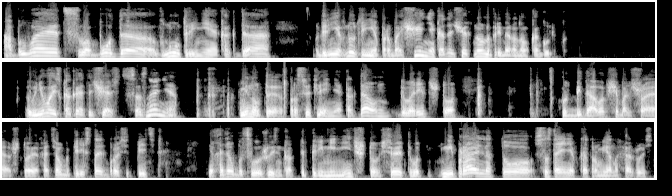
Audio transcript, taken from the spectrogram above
А бывает свобода внутренняя, когда, вернее, внутреннее порабощение, когда человек, ну, например, он алкоголик. У него есть какая-то часть сознания, минуты просветления, когда он говорит, что вот беда вообще большая, что я хотел бы перестать бросить пить, я хотел бы свою жизнь как-то переменить, что все это вот неправильно то состояние, в котором я нахожусь.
